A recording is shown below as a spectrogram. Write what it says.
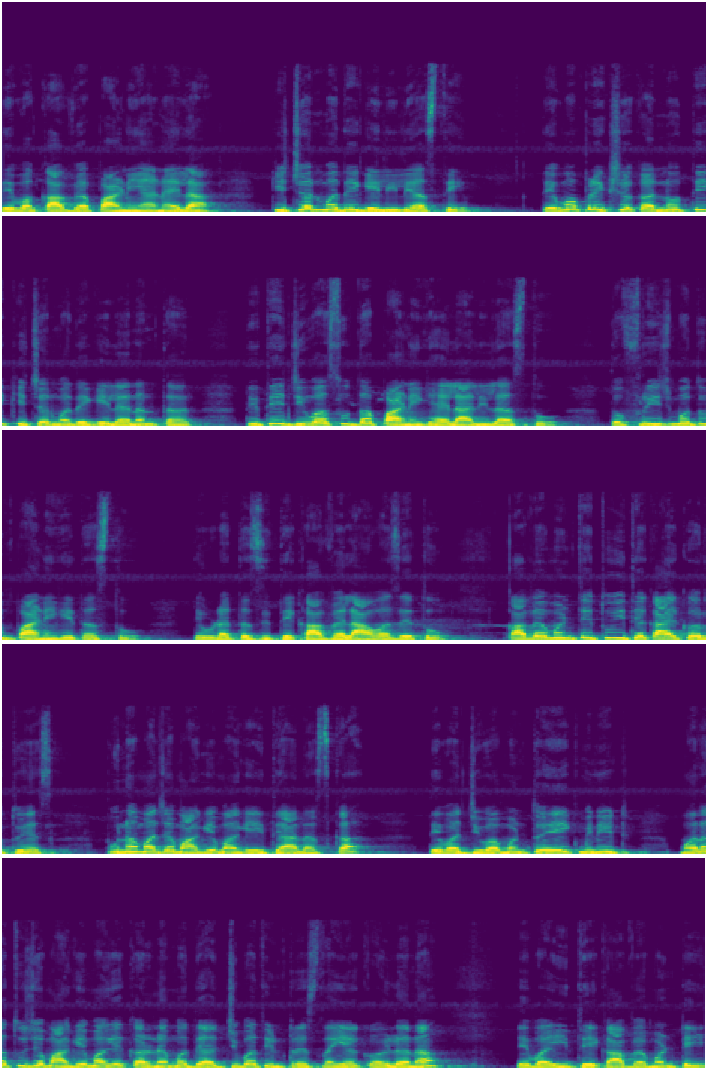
तेव्हा काव्य पाणी आणायला किचनमध्ये गेलेली असते. तेव्हा प्रेक्षकांनो ती किचनमध्ये गेल्यानंतर तिथे जीवासुद्धा पाणी घ्यायला आलेला असतो. तो फ्रीजमधून पाणी घेत असतो. तेवढ्यातच इथे काव्याला आवाज येतो. काव्य म्हणते तू इथे काय करतोयस? पुन्हा माझ्या मागे मागे इथे आलास का? तेव्हा जीवा म्हणतो एक मिनिट मला तुझ्या मागे मागे करण्यामध्ये अजिबात इंटरेस्ट नाही आहे कळलं ना? तेव्हा इथे काव्य म्हणते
